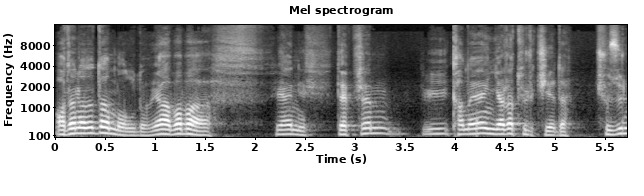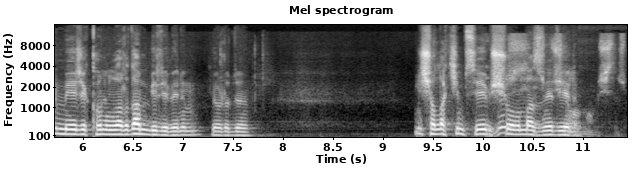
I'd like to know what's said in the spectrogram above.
Adana'da da mı oldu? Ya baba yani deprem kanayan yara Türkiye'de. Çözülmeyecek konulardan biri benim gördüğüm. İnşallah kimseye bir şey olmaz ne şey diyelim. olmamıştır.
